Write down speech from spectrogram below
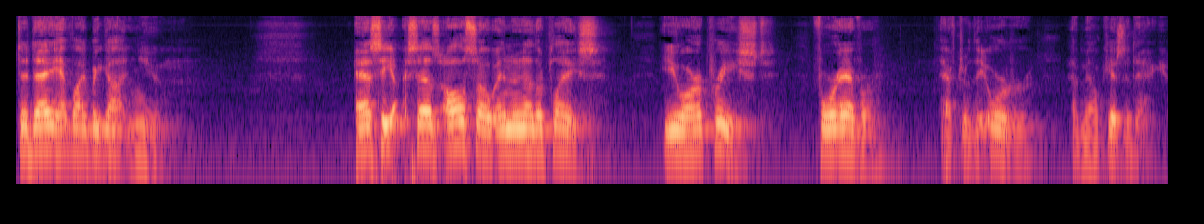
today have I begotten you. As he says also in another place, You are a priest forever after the order of Melchizedek.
